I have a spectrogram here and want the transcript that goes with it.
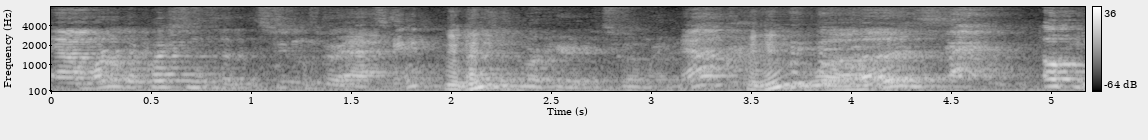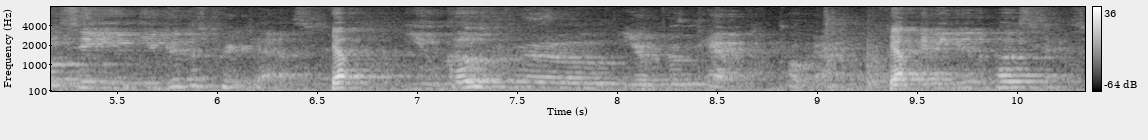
And one of the questions that the students were asking, much of them are here in this room right now, mm-hmm. was, okay, so you, you do this pretest. Yep. You go through your boot camp program. Yep. And you do the post test.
